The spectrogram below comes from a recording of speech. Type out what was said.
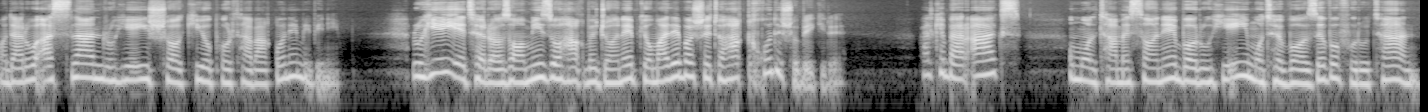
ما در او اصلا روحیه شاکی و پرتوقع نمی‌بینیم. روحیه اعتراض آمیز و حق به جانب که اومده باشه تا حق خودشو بگیره. بلکه برعکس او ملتمسانه با روحیه متواضع و فروتن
